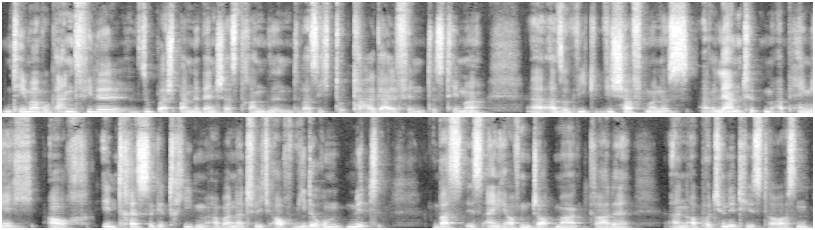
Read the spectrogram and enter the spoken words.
ein Thema, wo ganz viele super spannende Ventures dran sind, was ich total geil finde, das Thema. Äh, also wie, wie schafft man es, äh, lerntypenabhängig, auch Interesse getrieben, aber natürlich auch wiederum mit, was ist eigentlich auf dem Jobmarkt gerade an Opportunities draußen,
